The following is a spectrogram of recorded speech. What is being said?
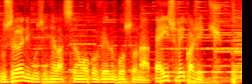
os ânimos em relação ao governo Bolsonaro. É isso, vem com a gente.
